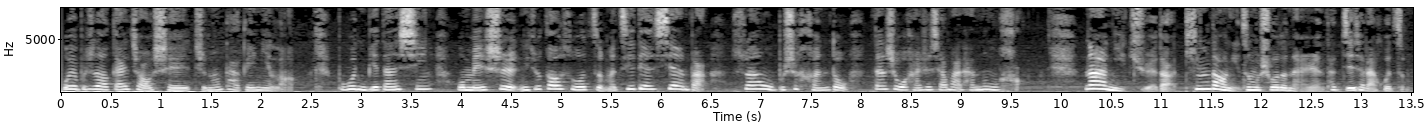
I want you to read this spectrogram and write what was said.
我也不知道该找谁，只能打给你了。不过你别担心，我没事，你就告诉我怎么接电线吧。虽然我不是很懂，但是我还是想把它弄好。那你觉得听到你这么说的男人，他接下来会怎么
